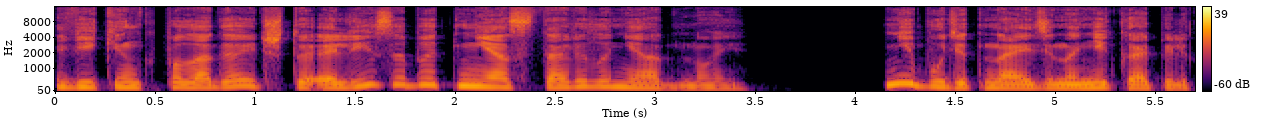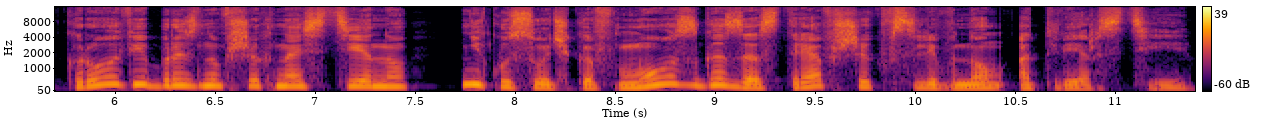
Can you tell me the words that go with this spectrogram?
Викинг полагает, что Элизабет не оставила ни одной. Не будет найдено ни капель крови, брызнувших на стену, ни кусочков мозга, застрявших в сливном отверстии.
